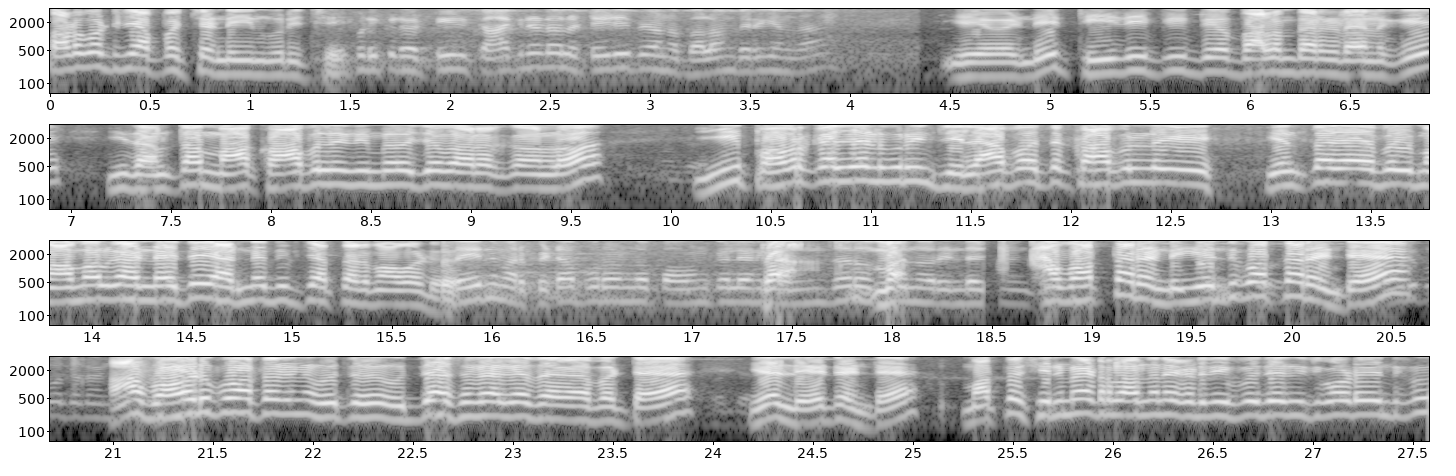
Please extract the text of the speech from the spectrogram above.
తొడగొట్టి చెప్పొచ్చండి ఈయన గురించి. ఇప్పుడు ఇక్కడ కాకినాడలో టీడీపీ ఏమైనా బలం పెరిగిందా? ఏవండి? టీడీపీ బలం పెరగడానికి ఇదంతా మా కాపుల నియోజకవర్గంలో ఈ పవర్ కళ్యాణ్ గురించి లేకపోతే కాపులు ఇంత మామూలుగా అన్నీ అయితే అన్నీ దుడిచేస్తాడు మరి పిఠాపురంలో పవన్ కళ్యాణ్ మ- ఆ వస్తారండి. ఎందుకు వస్తారంటే ఆ వాడిపోతాడని ఉద్ద- ఉద్దేశమే కదా కాబట్టి వీళ్ళు ఏంటంటే మొత్తం సినిమాటర్లు అందరూ ఇక్కడ దిప్పు తెగించుకోవడం ఎందుకు?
